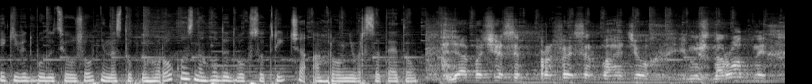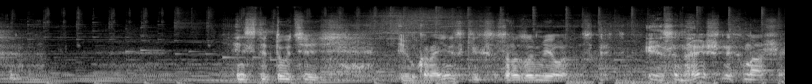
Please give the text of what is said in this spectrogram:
які відбудуться у жовтні наступного року з нагоди 200-річчя агроуніверситету. Я почесний професор багатьох і міжнародних інституцій, і українських, зрозуміло, так сказати, і СНГшних наших.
